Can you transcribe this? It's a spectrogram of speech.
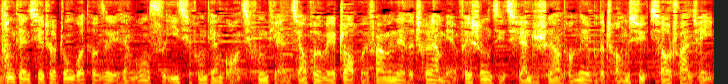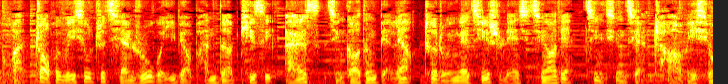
丰田汽车中国投资有限公司、一汽丰田、广汽丰田将会为召回范围内的车辆免费升级前置摄像头内部的程序，消除安全隐患。召回维修之前，如果仪表盘的 PCS 警告灯点亮，车主应该及时联系经销店进行检查维修。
